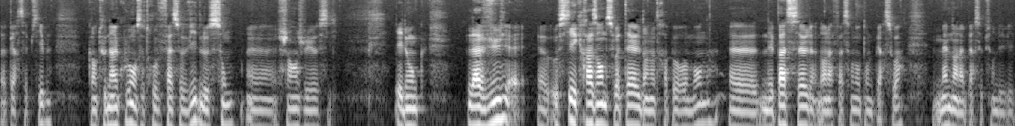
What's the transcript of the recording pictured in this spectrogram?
euh, perceptible. Quand tout d'un coup on se trouve face au vide, le son change lui aussi. Et donc la vue, euh, aussi écrasante soit-elle dans notre rapport au monde, euh, n'est pas seule dans la façon dont on le perçoit, même dans la perception du vide.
